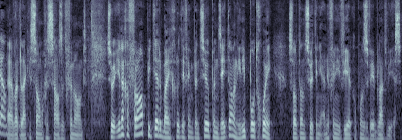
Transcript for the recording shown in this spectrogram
uh, wat lekker saamgesels het vanaand. So enige vrae Pieter by grootfm.co.za en hierdie pot gooi sal dan so teen die einde van die week op ons webblad wees.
